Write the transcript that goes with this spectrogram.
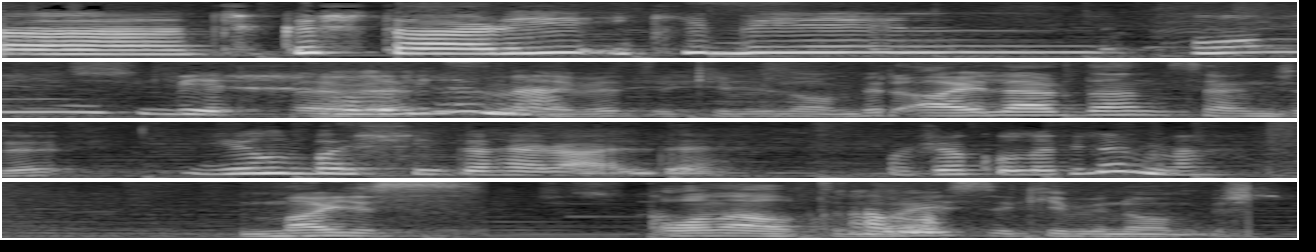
Ee, çıkış tarihi 2011 olabilir mi? Evet 2011. Aylardan sence Yılbaşıydı herhalde. Ocak olabilir mi? Mayıs 16 Tamam. Mayıs 2011.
